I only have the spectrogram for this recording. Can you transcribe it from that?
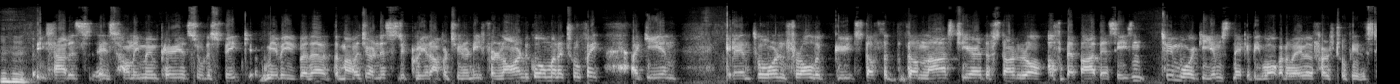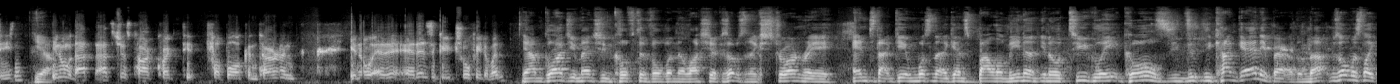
mm-hmm. he's had his, his honeymoon period, so to speak, maybe with the, the manager, and this is a great opportunity for Larne to go and win a trophy again. Glentoran for all the good stuff that they've done last year, they've started off a bit bad this season. Two more games, and they could be walking away with the first trophy of the season. Yeah. you know that that's just how quick t- football can turn, and you know it, it is a good trophy to win. Yeah, I'm glad you mentioned Cliftonville winning last year because that was an extraordinary end to that game, wasn't it? Against Ballymena, you know, two late goals. You, you can't get any better than that. It was almost like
